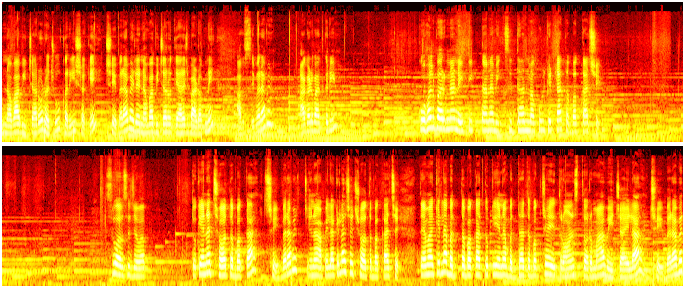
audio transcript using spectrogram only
નવા વિચારો રજૂ કરી શકે છે. બરાબર? એટલે નવા વિચારો ત્યારે જ બાળકને આવશે. બરાબર? આગળ વાત કરીએ. કોહલબર્ગના નૈતિકતાના વિક સિદ્ધાંતમાં કુલ કેટલા તબક્કા છે? શું આવશે જવાબ? તો કે એના છ તબક્કા છે, બરાબર? એના આપેલા કેટલા છે? છ તબક્કા છે. તો એમાં કેટલા તબક્કા? તો કે એના બધા તબક્કા છે, એ ત્રણ સ્તરમાં વેચાયેલા છે, બરાબર?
